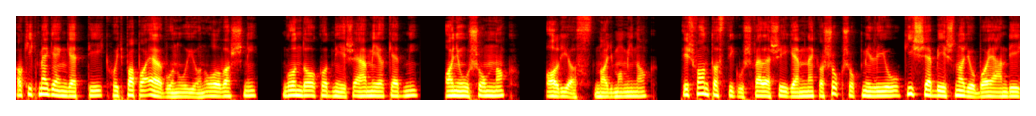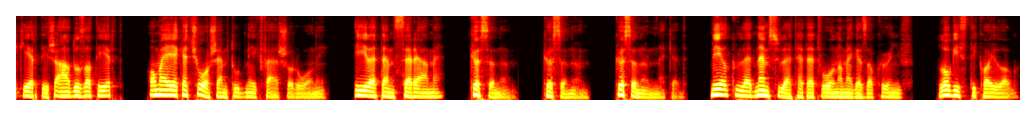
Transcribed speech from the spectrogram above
akik megengedték, hogy papa elvonuljon olvasni, gondolkodni és elmélkedni, anyósomnak, alias nagymaminak, és fantasztikus feleségemnek a sok-sok millió kisebb és nagyobb ajándékért és áldozatért, amelyeket sohasem tudnék felsorolni. Életem szerelme, köszönöm, köszönöm, köszönöm neked. Nélküled nem születhetett volna meg ez a könyv. Logisztikailag,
